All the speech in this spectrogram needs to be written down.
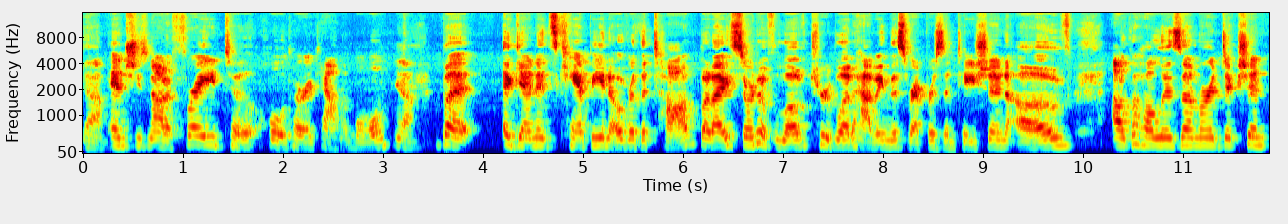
yeah And she's not afraid to hold her accountable. yeah But again, it's campy and over the top. But I sort of love True Blood having this representation of alcoholism or addiction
